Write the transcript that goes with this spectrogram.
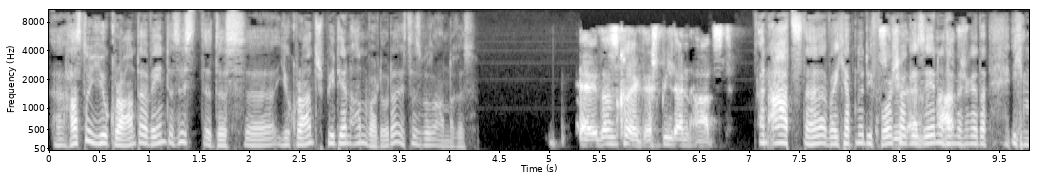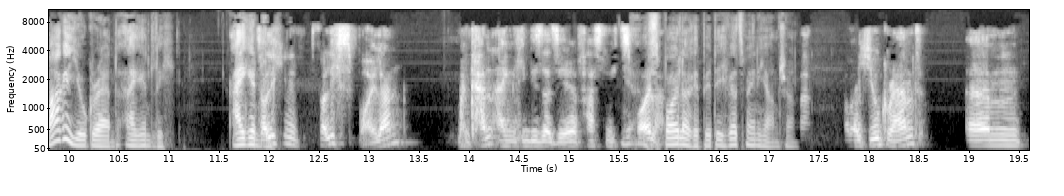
Äh, hast du Hugh Grant erwähnt? Das ist das. Uh, Hugh Grant spielt ja einen Anwalt, oder? Ist das was anderes? Äh, das ist korrekt. Er spielt einen Arzt. Ein Arzt, äh, weil ich habe nur die Vorschau gesehen und habe mir schon gedacht, ich mag Hugh Grant eigentlich. Eigentlich. Soll ich, soll ich spoilern? Man kann eigentlich in dieser Serie fast nicht spoilern. Ja, spoilere bitte, ich werde es mir nicht anschauen. Aber Hugh Grant ähm,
